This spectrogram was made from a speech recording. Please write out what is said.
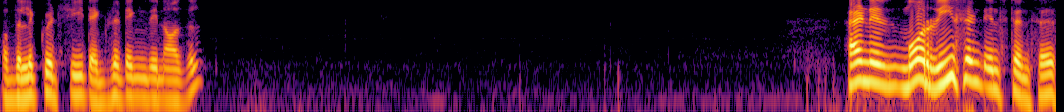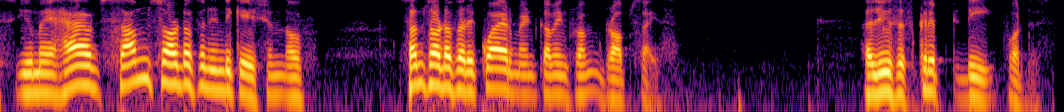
of the liquid sheet exiting the nozzle. And in more recent instances you may have some sort of an indication of some sort of a requirement coming from drop size. I will use a script D for this.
